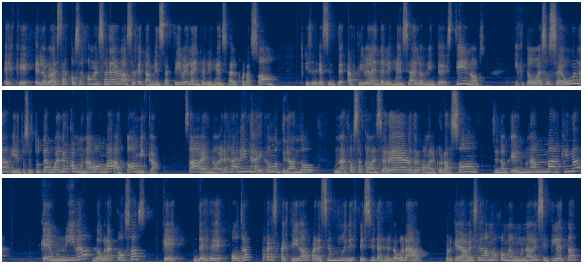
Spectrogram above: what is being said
es que el lograr estas cosas con el cerebro hace que también se active la inteligencia del corazón y que se active la inteligencia de los intestinos y que todo eso se una y entonces tú te vuelves como una bomba atómica, ¿sabes? No eres alguien ahí como tirando una cosa con el cerebro, otra con el corazón, sino que es una máquina que unida logra cosas que desde otra perspectiva parecen muy difíciles de lograr, porque a veces vamos como en una bicicleta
